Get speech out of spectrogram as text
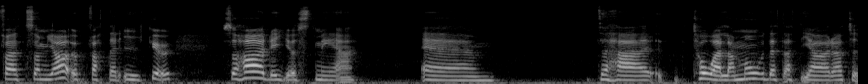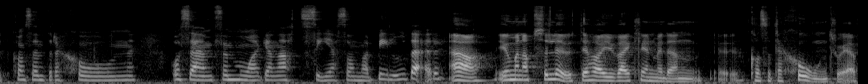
för att som jag uppfattar IQ så har det just med eh, det här tålamodet att göra, typ koncentration och sen förmågan att se sådana bilder. Ja, jo men absolut. Det har ju verkligen med den eh, koncentration tror jag,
